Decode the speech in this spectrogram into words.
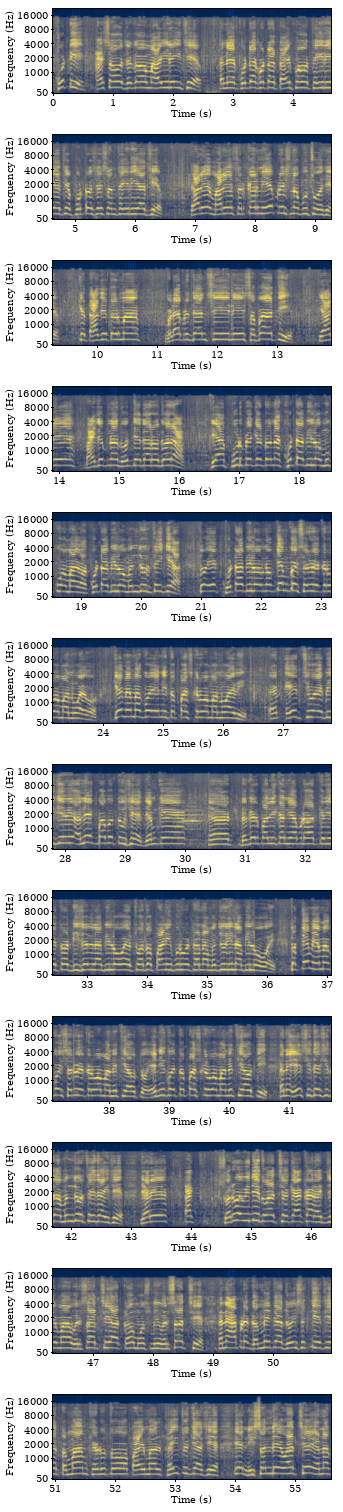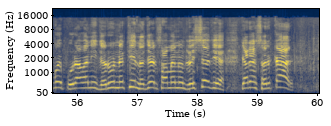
ખોટી આશાઓ જગાવવામાં આવી રહી છે. અને ખોટા ખોટા તાઇફાઓ થઈ રહ્યા છે, ફોટો સેશન થઈ રહ્યા છે. ત્યારે મારે સરકારને એ પ્રશ્ન પૂછવો છે કે તાજેતરમાં વડાપ્રધાનશ્રીની સભા હતી, ત્યારે ભાજપના હોદ્દેદારો દ્વારા જે આ ફૂડ પેકેટોના ખોટા બિલો મૂકવામાં આવ્યા, ખોટા બિલો મંજૂર થઈ ગયા, તો એ ખોટા બિલોનો કેમ કોઈ સર્વે કરવામાં ન આવ્યો? કેમ એમાં કોઈ એની તપાસ કરવામાં ન આવી? એ જ સિવાય બીજી એવી અનેક બાબતો છે, જેમ કે નગરપાલિકાની આપણે વાત કરીએ તો ડીઝલના બિલો હોય અથવા તો પાણી પુરવઠાના મજૂરીના બિલો હોય, તો કેમ એમાં કોઈ સર્વે કરવામાં નથી આવતો? એની કોઈ તપાસ કરવામાં નથી આવતી અને એ સીધે સીધા મંજૂર થઈ જાય છે. જ્યારે આ સર્વવિદિત વાત છે કે આખા રાજ્યમાં વરસાદ છે, આ કમોસમી વરસાદ છે અને આપણે ગમે ત્યાં જોઈ શકીએ છીએ, તમામ ખેડૂતો પાયમાલ થઈ ચૂક્યા છે. એ નિસંદેહ વાત છે, એના કોઈ પુરાવાની જરૂર નથી, નજર સામેનું દ્રશ્ય છે. ત્યારે સરકાર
